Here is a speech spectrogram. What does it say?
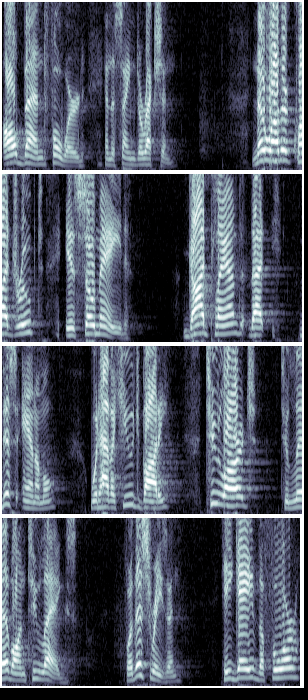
all bend forward in the same direction. No other quadruped is so made. God planned that this animal would have a huge body, too large to live on two legs. For this reason, he gave the four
